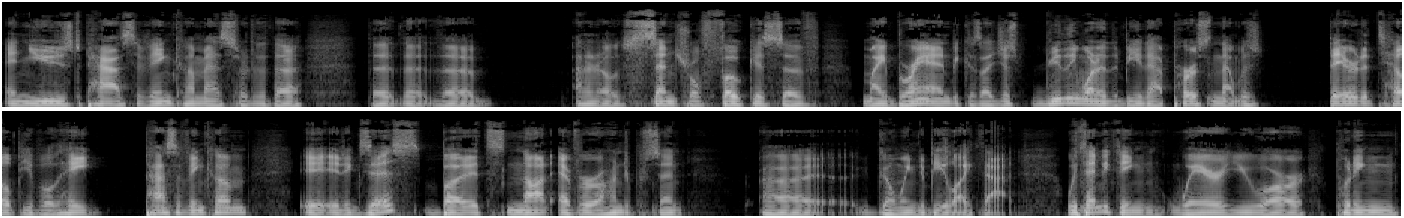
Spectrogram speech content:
and used passive income as sort of the the the, the I don't know, central focus of my brand because I just really wanted to be that person that was there to tell people, hey, passive income it, it exists, but it's not ever 100% uh, going to be like that. With anything where you are putting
